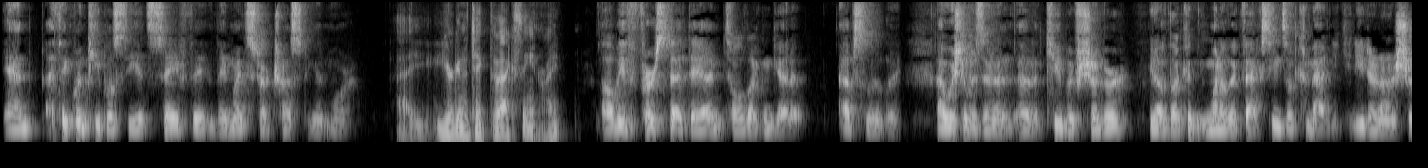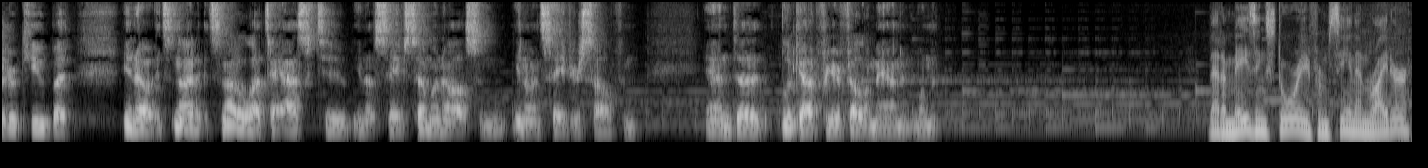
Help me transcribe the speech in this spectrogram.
And I think when people see it's safe, they, they might start trusting it more. Uh, you're going to take the vaccine, right? I'll be the first that day I'm told I can get it. Absolutely. I wish it was in a, a cube of sugar you know, one of the vaccines will come out and you can eat it on a sugar cube, but you know, it's not it's not a lot to ask to you know save someone else and you know and save yourself and and uh, look out for your fellow man and woman. That amazing story from CNN writer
